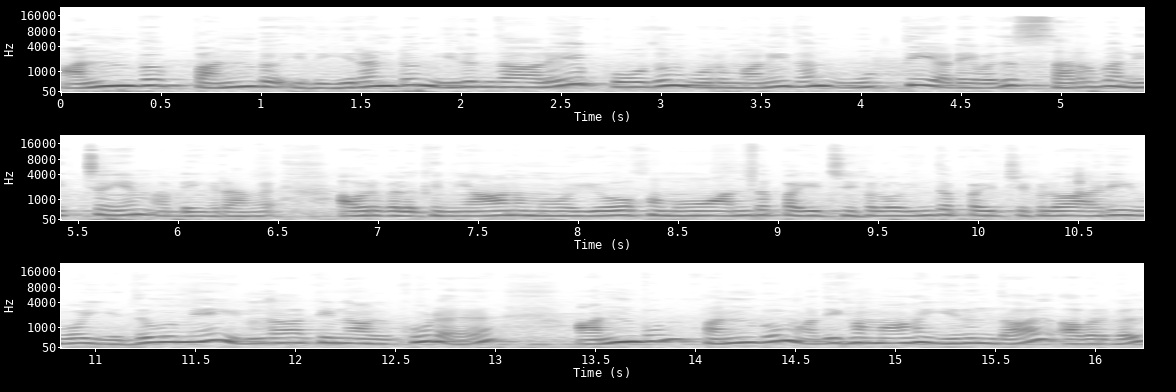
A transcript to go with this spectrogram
அன்பு பண்பு இது இரண்டும் இருந்தாலே போதும் ஒரு மனிதன் முக்தி அடைவது சர்வ நிச்சயம் அப்படிங்கிறாங்க. அவர்களுக்கு ஞானமோ யோகமோ அந்த பயிற்சிகளோ இந்த பயிற்சிகளோ அறிவோ எதுவுமே இல்லாட்டினால் கூட அன்பும் பண்பும் அதிகமாக இருந்தால் அவர்கள்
